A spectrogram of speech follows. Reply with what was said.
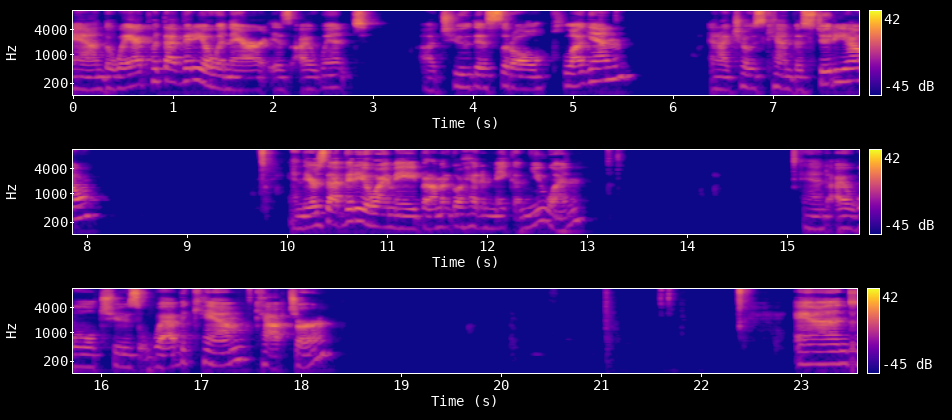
And the way I put that video in there is I went uh, to this little plugin and I chose Canvas Studio and there's that video I made, but I'm gonna go ahead and make a new one. And I will choose webcam capture. And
